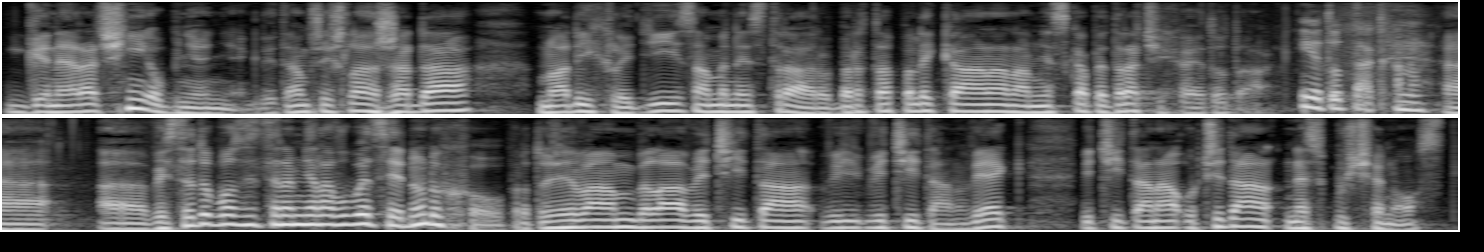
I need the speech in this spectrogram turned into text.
generační obměně, kdy tam přišla řada mladých lidí za ministra Roberta Pelikána, náměstka Petra Čicha, je to tak? Je to tak, ano. A, a vy jste tu pozici neměla vůbec jednoduchou, protože vám byla vyčítá, vy, vyčítán věk, vyčítaná určitá neskušenost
